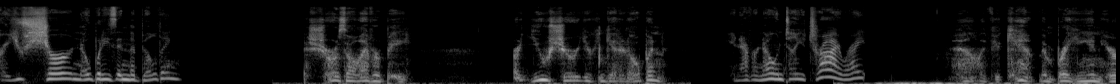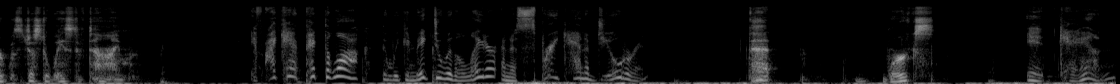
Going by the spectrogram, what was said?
Are you sure nobody's in the building? As sure as I'll ever be. Are you sure you can get it open? You never know until you try, right? Well, if you can't, then breaking in here was just a waste of time. If I can't pick the lock, then we can make do with a lighter and a spray can of deodorant. That works? It can.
